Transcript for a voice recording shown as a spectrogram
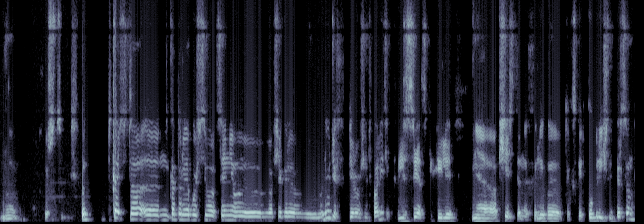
Ну, слушайте, вот качество, э, которое я больше всего ценю, э, вообще говоря, в людях, в первую очередь в политиках, или светских, или э, общественных, либо, так сказать, публичных персон,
